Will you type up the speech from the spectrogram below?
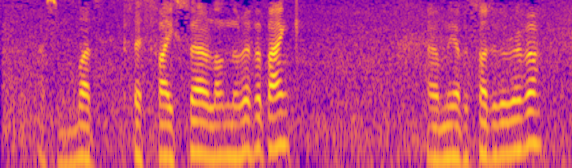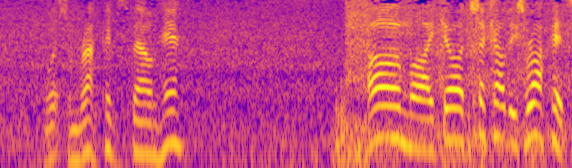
There's some mud cliff face there along the riverbank. On the other side of the river. We've got some rapids down here. Oh my god, check out these rapids.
